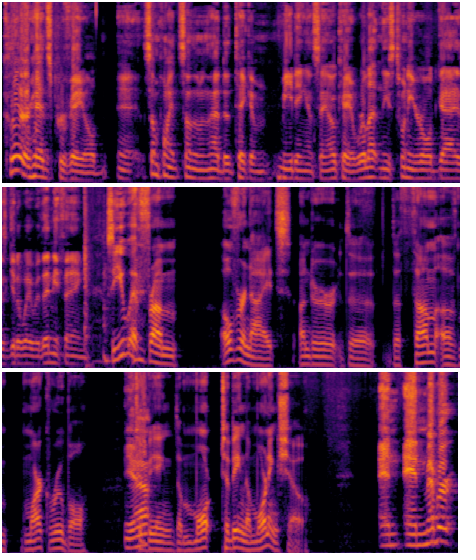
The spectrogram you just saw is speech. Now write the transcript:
clearer heads prevailed. At some point, someone had to take a meeting and say, "Okay, we're letting these twenty-year-old guys get away with anything." So you went from overnights under the the thumb of Mark Rubel yeah. to being the more to being the morning show. And and remember,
